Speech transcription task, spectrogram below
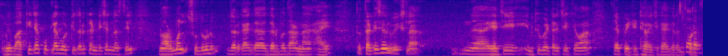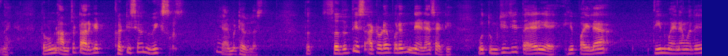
म्हणजे बाकीच्या कुठल्या गोष्टी जर कंडिशन नसतील नॉर्मल सुदृढ जर काय ग गर्भधारणा आहे तर थर्टी सेवन वीक्सला ह्याची इन्क्युबेटरची किंवा त्या पेटी ठेवायची काही गरज पडत नाही. तर म्हणून आमचं टार्गेट थर्टी सेवन वीक्स हे आम्ही ठेवलं असतं. तर सदतीस आठवड्यापर्यंत नेण्यासाठी मग तुमची जी तयारी आहे ही पहिल्या तीन महिन्यामध्ये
